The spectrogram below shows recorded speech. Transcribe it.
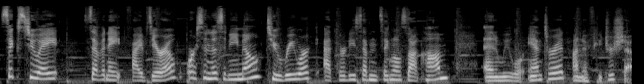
628 7850 or send us an email to rework at 37signals.com and we will answer it on a future show.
